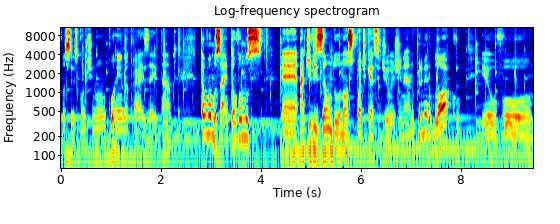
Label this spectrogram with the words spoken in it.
vocês continuam correndo atrás aí, tá? Então vamos lá. Então vamos é, a divisão do nosso podcast de hoje, né? No primeiro bloco eu vou,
